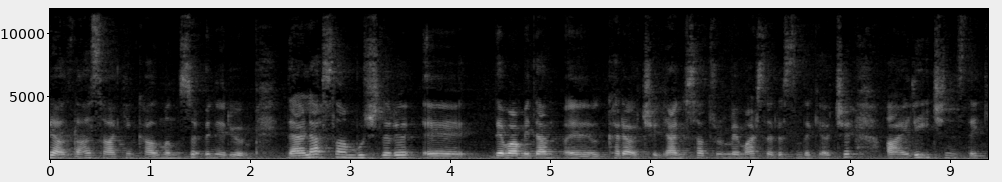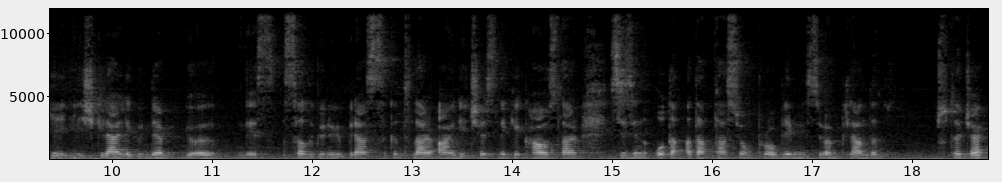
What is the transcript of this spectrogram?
biraz daha sakin kalmanızı öneriyorum. Değerli aslan burçları e, devam eden e, kara açı yani Satürn ve Mars arasındaki açı aile içinizdeki ilişkilerle gündem e, salı günü biraz sıkıntılar aile içerisindeki kaoslar sizin o da adaptasyon probleminizi ön planda tutacak.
